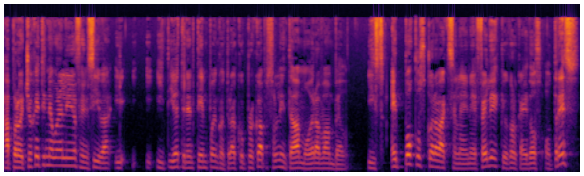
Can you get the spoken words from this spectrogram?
aprovechó que tiene buena línea ofensiva y, iba a tener tiempo de encontrar a Cooper Cup, solo necesitaba mover a Von Bell. Y hay pocos quarterbacks en la NFL, que yo creo que hay dos o tres,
